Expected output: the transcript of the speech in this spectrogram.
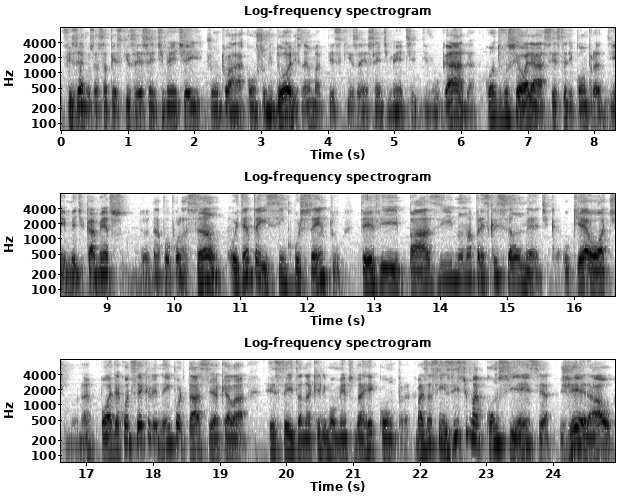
fizemos essa pesquisa recentemente aí junto a consumidores, né, uma pesquisa recentemente divulgada, quando você olha a cesta de compra de medicamentos da população, 85% teve base numa prescrição médica, o que é ótimo, né? Pode acontecer que ele nem importasse aquela receita naquele momento da recompra. Mas assim, existe uma consciência geral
